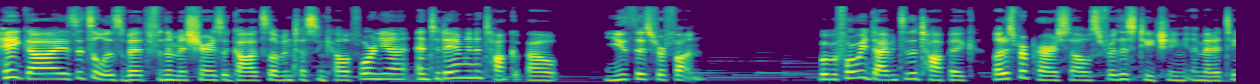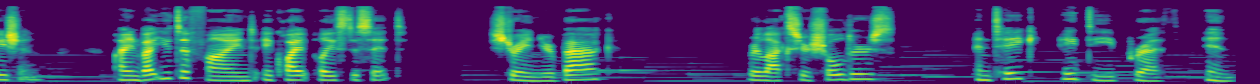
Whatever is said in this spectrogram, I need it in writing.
Hey guys, it's Elizabeth from the Missionaries of God's Love in Tustin, California, and today I'm going to talk about Youth is for Fun. But before we dive into the topic, let us prepare ourselves for this teaching and meditation. I invite you to find a quiet place to sit. Strain your back, relax your shoulders, and take a deep breath in.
